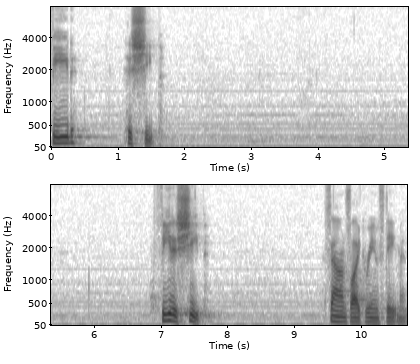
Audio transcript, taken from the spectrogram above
Feed his sheep. Feed his sheep. Sounds like reinstatement.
